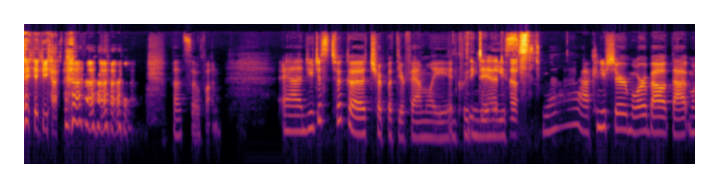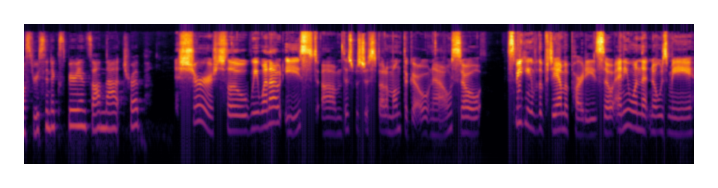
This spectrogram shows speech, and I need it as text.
yeah that's so fun and you just took a trip with your family, including your niece. Yes. Yeah. Can you share more about that most recent experience on that trip? Sure. So we went out east. Um, this was just about a month ago now. So speaking of the pajama parties, so anyone that knows me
